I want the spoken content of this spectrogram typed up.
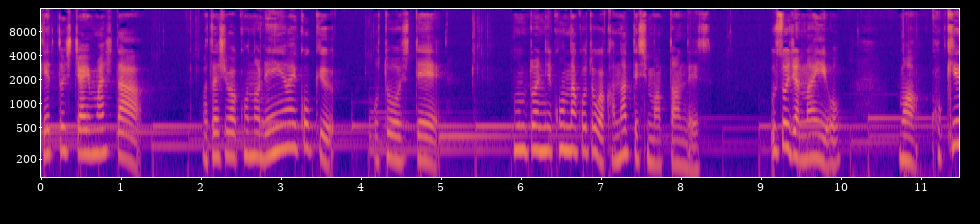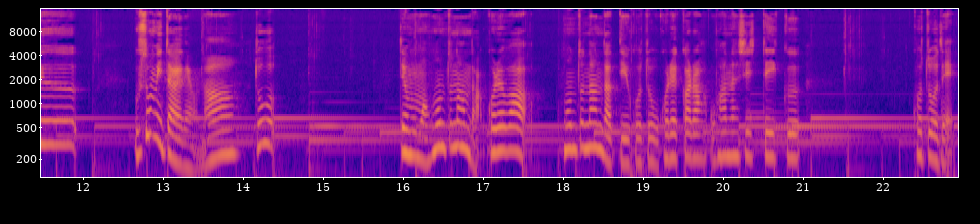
ゲットしちゃいました。私はこの恋愛呼吸を通して本当にこんなことが叶ってしまったんです。嘘じゃないよ。まあ呼吸嘘みたいだよな。どうでもまあ本当なんだ。これは本当なんだっていうことをこれからお話ししていくことで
